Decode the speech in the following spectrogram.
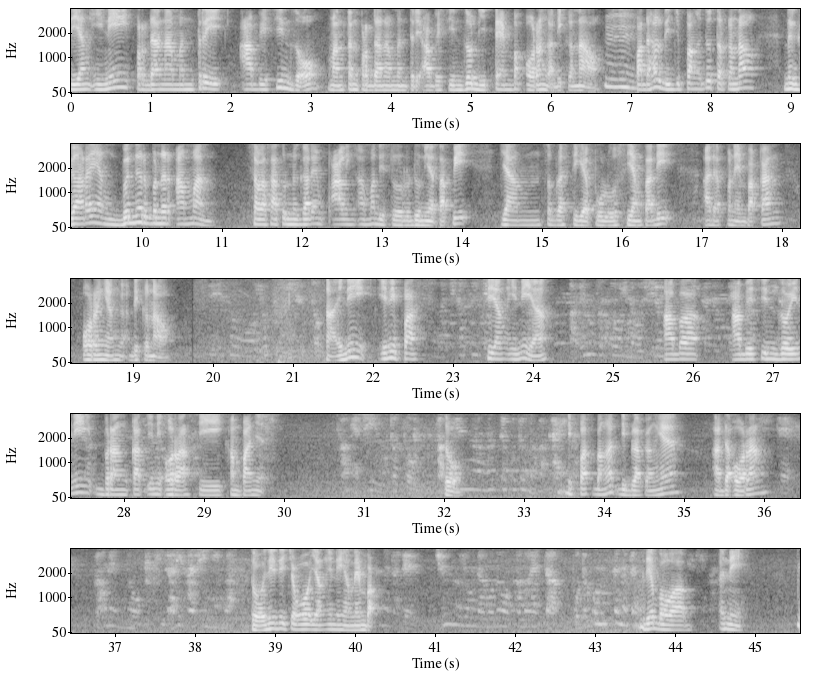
siang ini Perdana Menteri Abe Shinzo, mantan Perdana Menteri Abe Shinzo ditembak orang nggak dikenal. Hmm. Padahal di Jepang itu terkenal negara yang benar-benar aman. Salah satu negara yang paling aman di seluruh dunia. Tapi jam 11.30 siang tadi ada penembakan orang yang nggak dikenal. Nah ini ini pas siang ini ya, Aba Abe Shinzo ini berangkat ini orasi kampanye. Tuh. Ini pas banget di belakangnya ada orang. Tuh, ini di cowok yang ini yang nembak. Dia bawa ini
